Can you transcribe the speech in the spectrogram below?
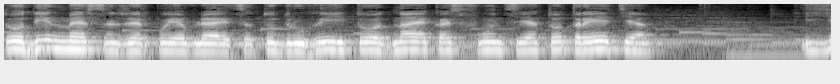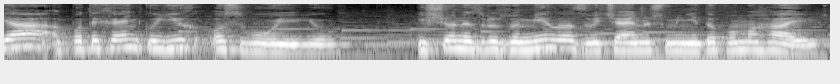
То один месенджер появляється, то другий, то одна якась функція, то третя. Я потихеньку їх освоюю. І що не зрозуміло, звичайно ж, мені допомагають.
